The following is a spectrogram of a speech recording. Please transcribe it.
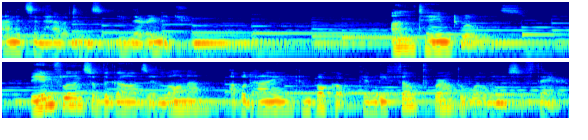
and its inhabitants in their image. Untamed Wilderness The influence of the gods Elona, Abodhai, and Bokok can be felt throughout the wilderness of Thayer.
